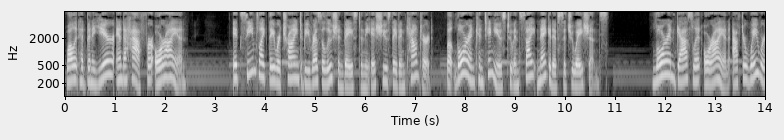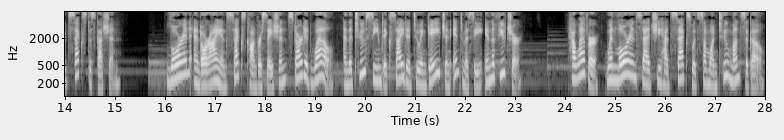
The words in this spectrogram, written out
while it had been a year and a half for Orion. It seemed like they were trying to be resolution-based in the issues they've encountered, but Lauren continues to incite negative situations. Lauren gaslit Orion after wayward sex discussion. Lauren and Orion's sex conversation started well, and the two seemed excited to engage in intimacy in the future. However, when Lauren said she had sex with someone two months ago,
